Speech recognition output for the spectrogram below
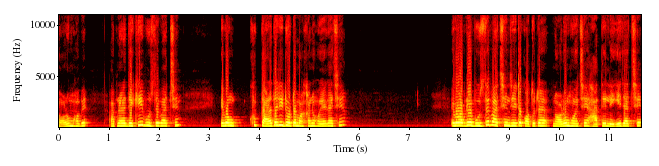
নরম হবে, আপনারা দেখেই বুঝতে পারছেন। এবং খুব তাড়াতাড়ি ডোটা মাখানো হয়ে গেছে। এবং আপনারা বুঝতে পারছেন যে এটা কতটা নরম হয়েছে, হাতে লেগে যাচ্ছে।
